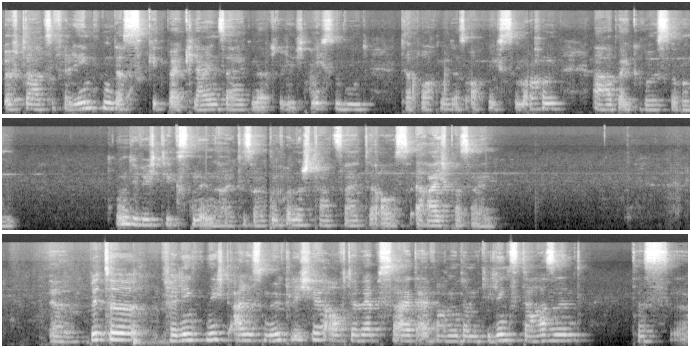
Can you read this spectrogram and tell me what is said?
öfter zu verlinken. Das geht bei kleinen Seiten natürlich nicht so gut. Da braucht man das auch nicht zu machen, aber bei größeren. Und die wichtigsten Inhalte sollten von der Startseite aus erreichbar sein. Äh, bitte verlinkt nicht alles Mögliche auf der Website, einfach nur damit die Links da sind. Das äh,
